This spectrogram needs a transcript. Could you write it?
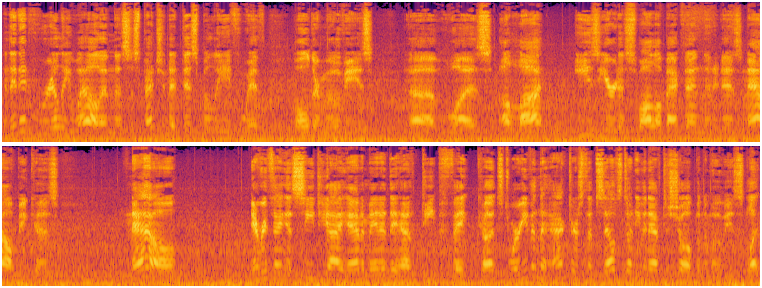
And they did really well. And the suspension of disbelief with older movies uh, was a lot easier to swallow back then than it is now because now everything is CGI animated. They have deep fake cuts to where even the actors themselves don't even have to show up in the movies. Like,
